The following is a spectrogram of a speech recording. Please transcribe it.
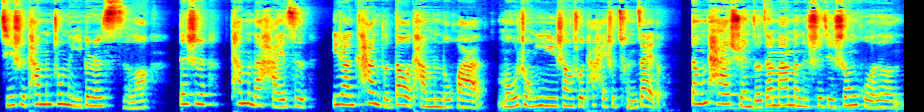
即使他们中的一个人死了，但是他们的孩子。依然看得到他们的话，某种意义上说，他还是存在的。当他选择在妈妈的世界生活的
